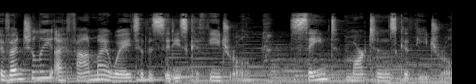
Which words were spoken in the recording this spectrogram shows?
Eventually, I found my way to the city's cathedral, St. Martin's Cathedral.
